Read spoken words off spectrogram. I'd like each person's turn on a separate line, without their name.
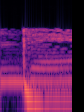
one day.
